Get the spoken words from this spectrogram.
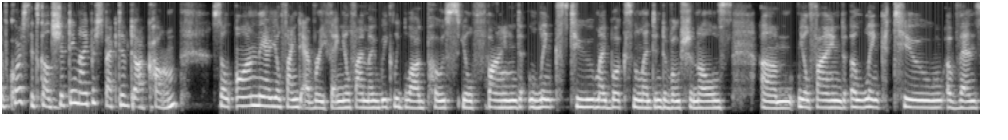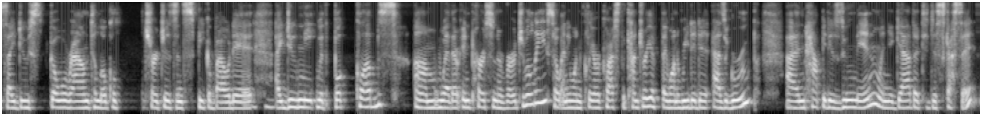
Of course, it's called shiftingmyperspective.com. So on there, you'll find everything. You'll find my weekly blog posts. You'll find links to my books and Lenten devotionals. Um, you'll find a link to events. I do go around to local churches and speak about it. Mm-hmm. I do meet with book clubs, um, whether in person or virtually. So anyone clear across the country, if they want to read it as a group, I'm happy to zoom in when you gather to discuss it.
